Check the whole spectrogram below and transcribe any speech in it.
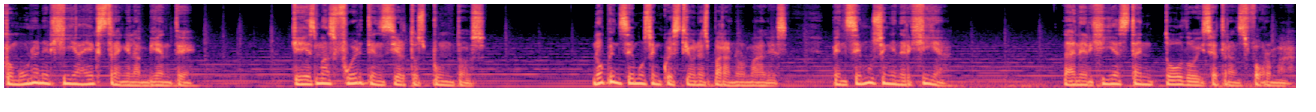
como una energía extra en el ambiente, que es más fuerte en ciertos puntos. No pensemos en cuestiones paranormales, pensemos en energía. La energía está en todo y se transforma.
